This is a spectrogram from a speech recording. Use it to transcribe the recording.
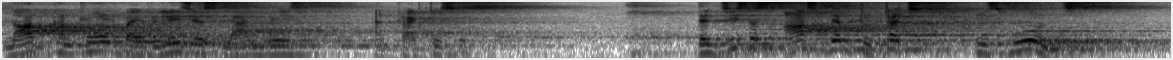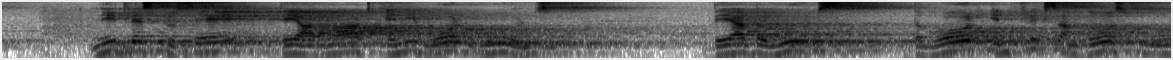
not controlled by religious language and practices. Then Jesus asked them to touch his wounds. Needless to say, they are not any old wounds. They are the wounds the world inflicts on those who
